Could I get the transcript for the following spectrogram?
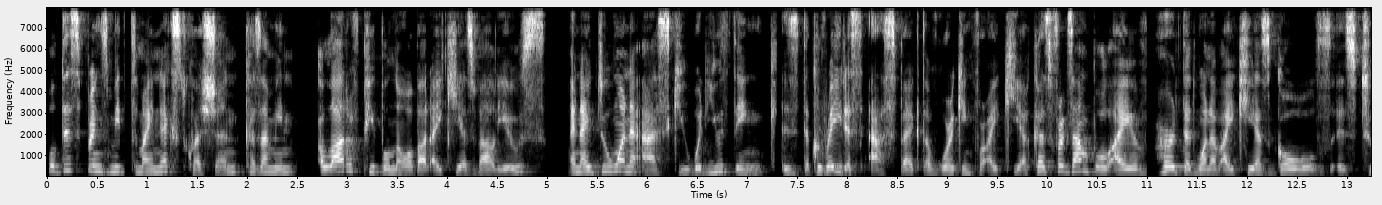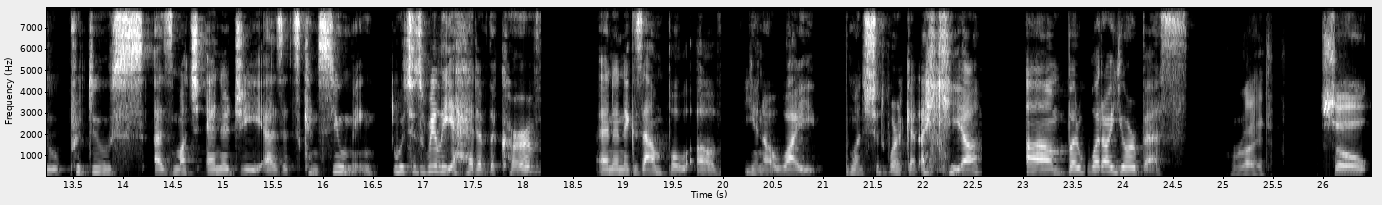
Well, this brings me to my next question, because I mean, a lot of people know about IKEA's values. And I do want to ask you what you think is the greatest aspect of working for IKEA. Because, for example, I have heard that one of IKEA's goals is to produce as much energy as it's consuming, which is really ahead of the curve and an example of, you know, why one should work at IKEA. Um, but what are your best? Right. So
